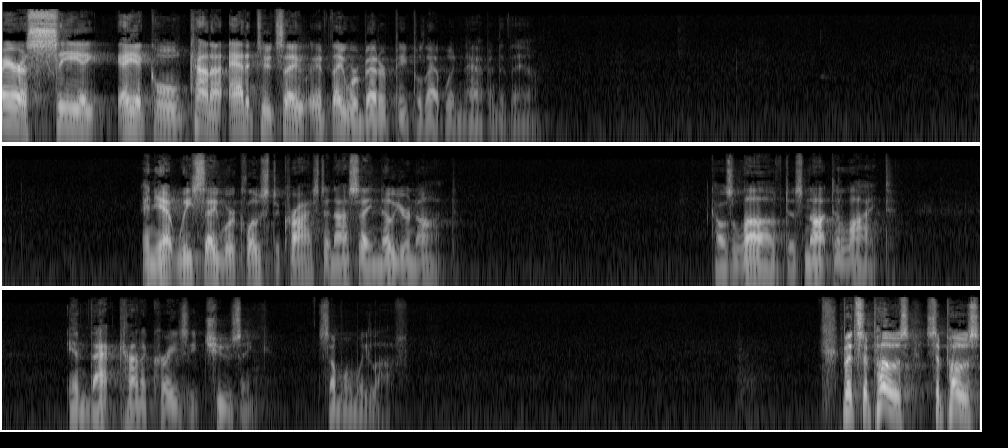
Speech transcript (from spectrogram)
Pharisaical kind of attitude say, if they were better people, that wouldn't happen to them. And yet we say we're close to Christ, and I say, no, you're not. Because love does not delight in that kind of crazy choosing someone we love. But suppose, suppose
